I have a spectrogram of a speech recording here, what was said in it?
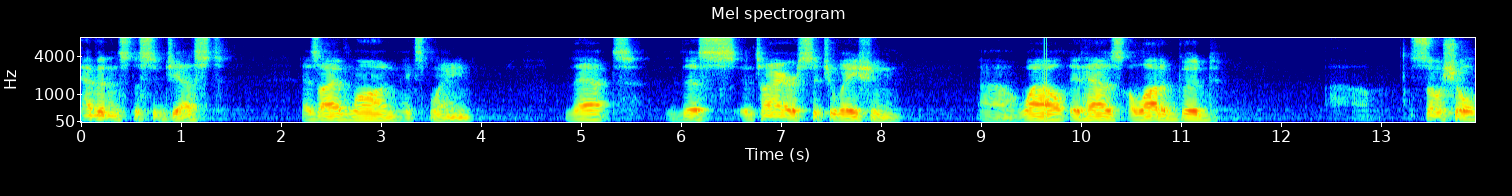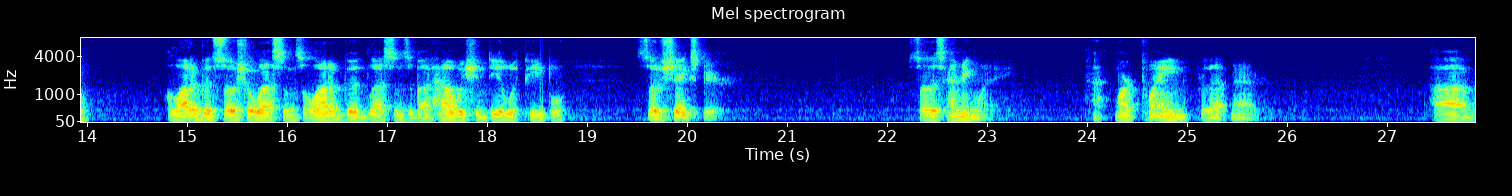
evidence to suggest, as I have long explained, that this entire situation, uh, while it has a lot of good um, social, a lot of good social lessons, a lot of good lessons about how we should deal with people, so does Shakespeare. So does Hemingway. Mark Twain, for that matter. Um,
